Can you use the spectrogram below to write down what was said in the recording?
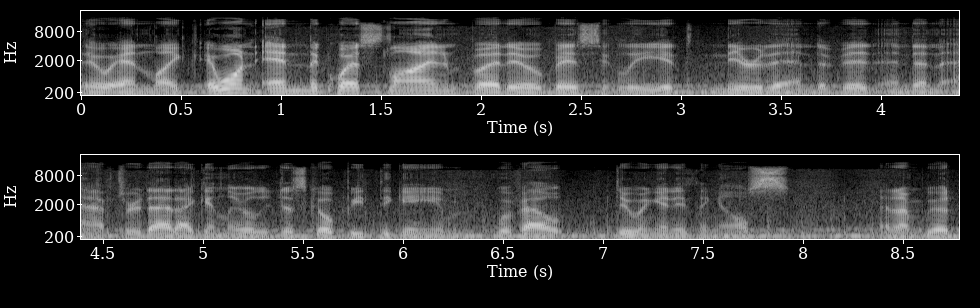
It'll end like... It won't end the quest line, but it'll basically... It's near the end of it, and then after that I can literally just go beat the game without doing anything else. And I'm good.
